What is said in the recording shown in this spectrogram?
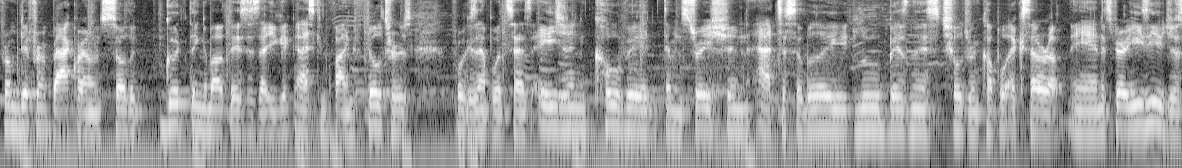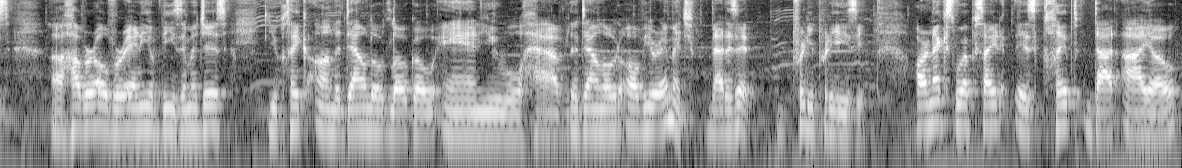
from different backgrounds. So the good thing about this is that you guys can find filters for example, it says Asian, COVID, demonstration, accessibility, blue, business, children, couple, etc. And it's very easy. You just uh, hover over any of these images, you click on the download logo, and you will have the download of your image. That is it. Pretty, pretty easy. Our next website is clipped.io.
